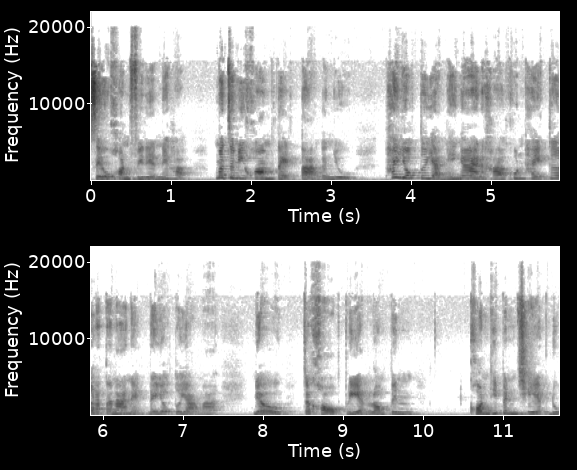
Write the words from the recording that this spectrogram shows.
เซลล์คอนฟิเดนซ์เนี่ยค่ะ มันจะมีความแตกต่างกันอยู่ ถ้ายกตัวอย่างง่ายๆนะคะ คุณไทเกอร์รัตนะเนี่ยได้ยกตัวอย่างมา เดี๋ยวจะขอเปลี่ยนลองเป็นคนที่เป็นเชฟดู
